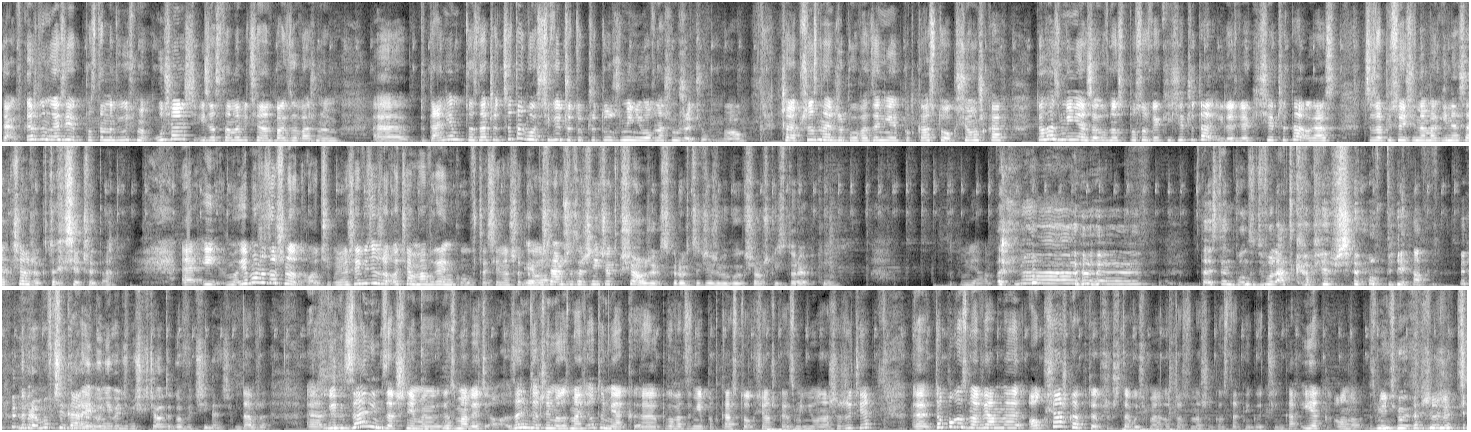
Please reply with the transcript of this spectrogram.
Tak, w każdym razie postanowiłyśmy usiąść i zastanowić się nad bardzo ważnym e, pytaniem, to znaczy, co tak właściwie czytu czytu zmieniło w naszym życiu, bo trzeba przyznać, że prowadzenie podcastu o książkach trochę zmienia zarówno sposób, w jaki się czyta, ilość w jaki się czyta oraz co zapisuje się na marginesach książek, które się czyta. E, I ja może zacznę od Oci, ponieważ ja widzę, że Ocia ma w ręku w czasie naszego... Ja myślałam, że zaczniecie od książek, skoro chcecie, żeby były książki z torebki. Zapomniałam. To jest ten bunt dwulatka, pierwszy objaw. Dobra, mówcie dalej, bo nie będzie mi się chciało tego wycinać. Dobrze. E, więc zanim zaczniemy rozmawiać, o, zanim zaczniemy rozmawiać o tym, jak e, prowadzenie podcastu o książkach zmieniło nasze życie, e, to porozmawiamy o książkach, które przeczytałyśmy od czasu naszego ostatniego odcinka i jak ono zmieniły nasze życie.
